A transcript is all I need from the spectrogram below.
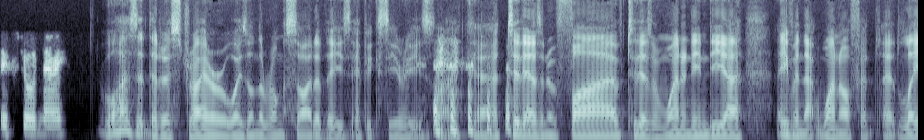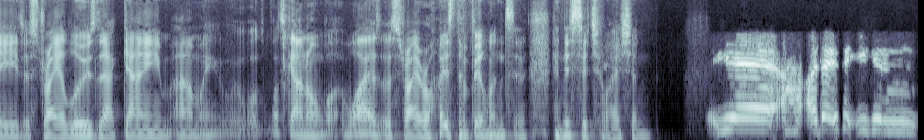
extraordinary. Why is it that Australia are always on the wrong side of these epic series? Like uh, 2005, 2001 in India, even that one off at, at Leeds, Australia lose that game. Um, what's going on? Why is Australia always the villains in, in this situation? Yeah, I don't think you can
